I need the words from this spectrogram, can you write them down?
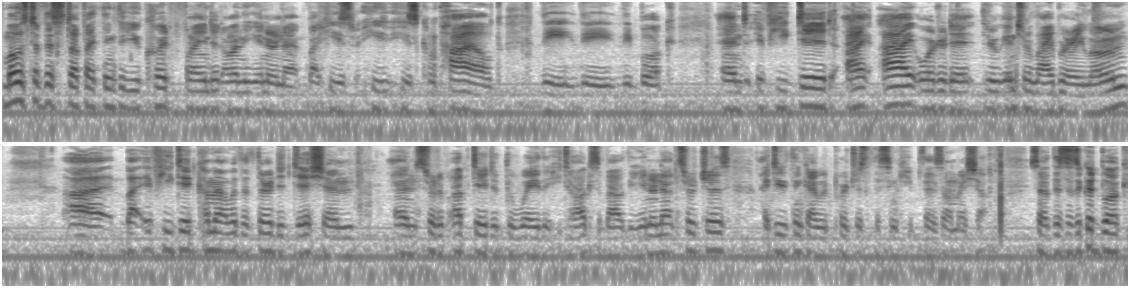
most of this stuff I think that you could find it on the internet, but he's he, he's compiled the the the book, and if he did, I I ordered it through interlibrary loan, uh, but if he did come out with a third edition and sort of updated the way that he talks about the internet searches, I do think I would purchase this and keep this on my shelf. So this is a good book.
